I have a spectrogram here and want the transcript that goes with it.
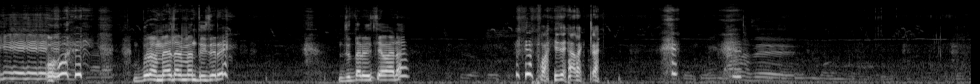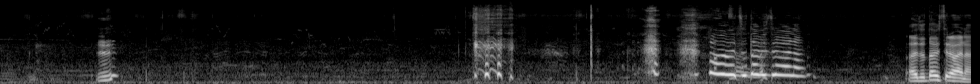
পুরো মেদার ম্যান তুইছে রে। জুতার পাইছে আরেকটা। হুম ও জুতা বিচ্ছে বাইনা ও জুতা বিচ্ছে বাইনা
